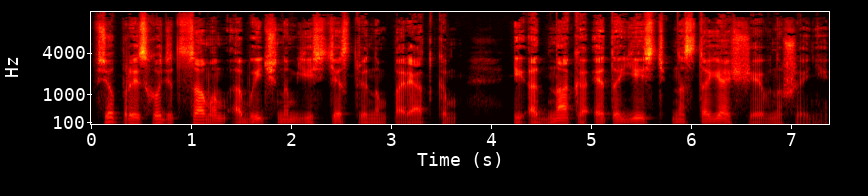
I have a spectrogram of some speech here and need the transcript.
Все происходит самым обычным естественным порядком, и однако это есть настоящее внушение,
